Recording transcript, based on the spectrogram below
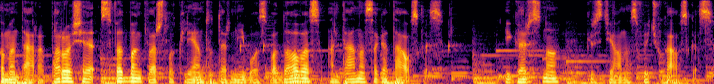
Komentarą paruošė Svetbank verslo klientų tarnybos vadovas Antanas Agatauskas. Įgarsino Kristijonas Vaičiukauskas.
